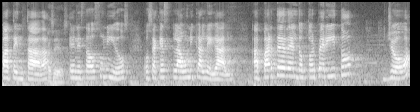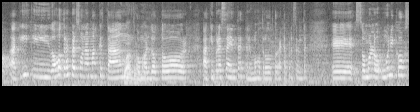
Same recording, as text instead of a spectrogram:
patentada es. en Estados Unidos, o sea que es la única legal. Aparte del doctor Perito, yo aquí y dos o tres personas más que están, Cuatro como más. el doctor aquí presente, tenemos otro doctor acá presente, eh, somos los únicos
